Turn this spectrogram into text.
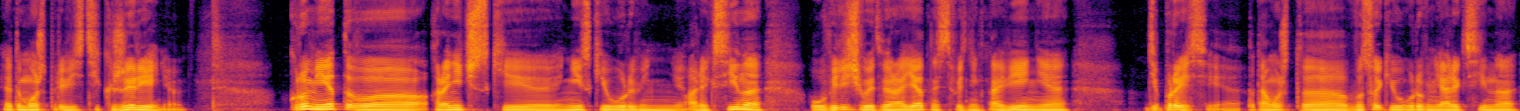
это может привести к ожирению. Кроме этого, хронически низкий уровень орексина увеличивает вероятность возникновения депрессии, потому что высокие уровни орексина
